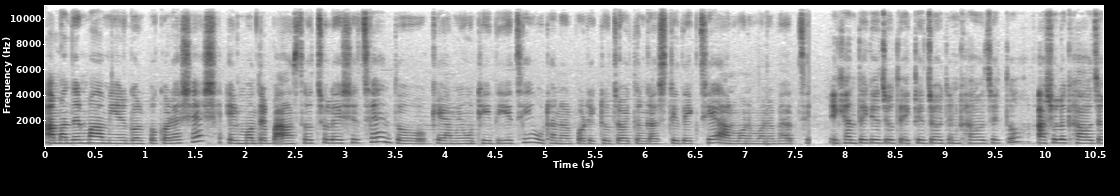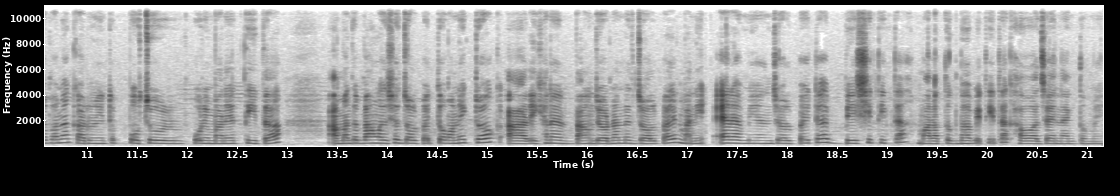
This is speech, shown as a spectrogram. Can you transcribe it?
আমাদের মা মেয়ের গল্প করা শেষ। এর মধ্যে বাসও চলে এসেছে, তো ওকে আমি উঠিয়ে দিয়েছি। উঠানোর পর একটু জয়তন গাছটি দেখছি আর মনে মনে ভাবছি, এখান থেকে যদি একটু জয়তন খাওয়া যেত। আসলে খাওয়া যাবে না, কারণ এটা প্রচুর পরিমাণের তিতা। আমাদের বাংলাদেশের জলপাই তো অনেক টক, আর এখানে জর্ডানের জলপাই মানে অ্যারাবিয়ান জলপাইটা বেশি তিতা, মারাত্মকভাবে তিতা, খাওয়া যায় না একদমই।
